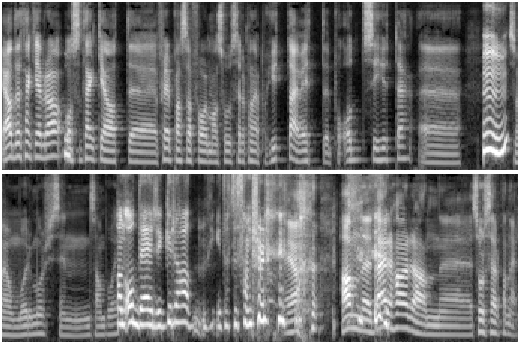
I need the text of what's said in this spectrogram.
Ja, det tenker jeg er bra. Og så tenker jeg at uh, flere plasser får man solcellepanel på hytta. Jeg vet eh, på Odd si hytte, uh, Mm. som er jo mormor sin samboer. Han Odd er ryggraden i dette samfunnet. Ja, han, der har han uh, solcellepanel,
